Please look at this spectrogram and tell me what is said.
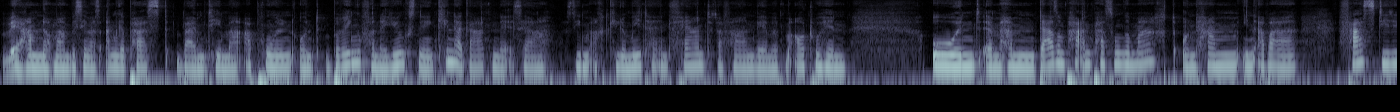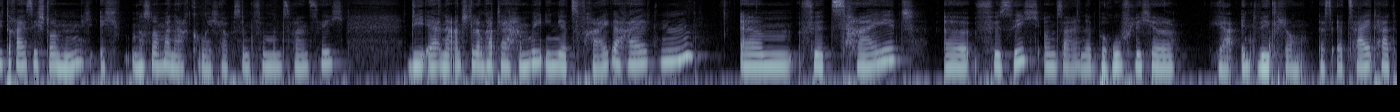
wir haben noch mal ein bisschen was angepasst beim Thema Abholen und Bringen von der Jüngsten in den Kindergarten. Der ist ja sieben, acht Kilometer entfernt. Da fahren wir mit dem Auto hin und ähm, haben da so ein paar Anpassungen gemacht und haben ihn aber fast die, die 30 Stunden, ich, ich muss noch mal nachgucken, ich glaube es sind 25, die er in der Anstellung hatte, haben wir ihn jetzt freigehalten ähm, für Zeit äh, für sich und seine berufliche ja, Entwicklung, dass er Zeit hat,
